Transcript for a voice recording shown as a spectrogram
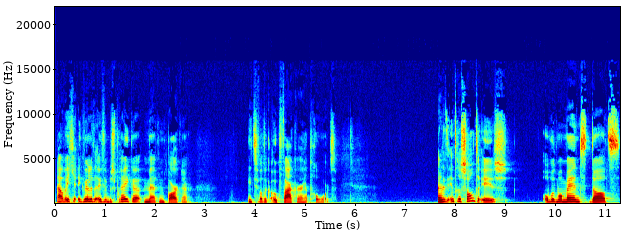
Nou, weet je, ik wil het even bespreken met mijn partner. Iets wat ik ook vaker heb gehoord. En het interessante is, op het moment dat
